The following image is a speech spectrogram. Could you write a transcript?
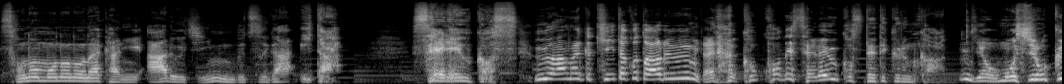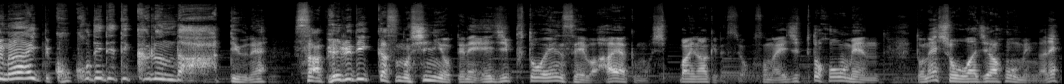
そのものの中にある人物がいた。セレウコス。うわ、なんか聞いたことある？みたいな。ここでセレウコス出てくるんか。いや、面白くないって、ここで出てくるんだっていうね。さあ、ペルディッカスの死によってね、エジプト遠征は早くも失敗なわけですよ。そのエジプト方面とね、小アジア方面がね、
